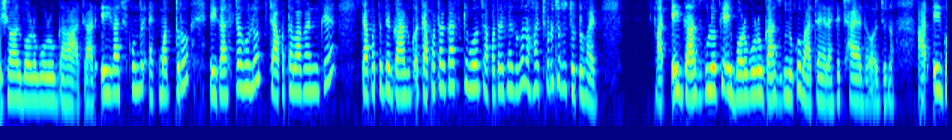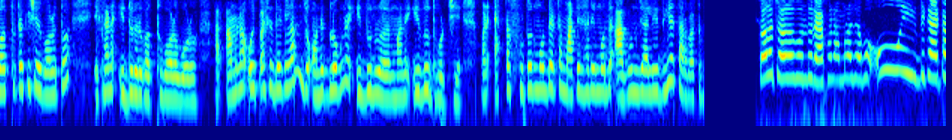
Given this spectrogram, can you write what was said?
বিশাল বড় বড় গাছ। আর এই গাছ কিন্তু একমাত্র, এই গাছটা হলো চাপাতা বাগানকে, চাপাতা যে গাছ, চাপাতার গাছ কি বল? চাপাতার গাছগুলো হয় ছোট ছোট ছোট হয়। আর এই গাছগুলোকে, এই বড় বড় গাছগুলোকে বাঁচায় রাখে ছায়া দেওয়ার জন্য। আর এই গর্তটা কিসের বলো তো এখানে ইঁদুরের গর্ত বড় বড়। আর আমরা ওই পাশে দেখলাম যে অনেক লোক না ইঁদুর মানে ইঁদুর ধরছে। মানে একটা ফুটোর মধ্যে, একটা মাটির হাঁড়ির মধ্যে আগুন জ্বালিয়ে দিয়ে তারপর একটা চলো চলো বন্ধুরা, এখন আমরা যাব ওই দিকে একটা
